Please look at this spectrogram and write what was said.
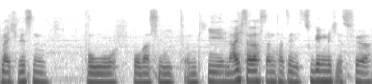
gleich wissen, wo, wo was liegt. Und je leichter das dann tatsächlich zugänglich ist für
